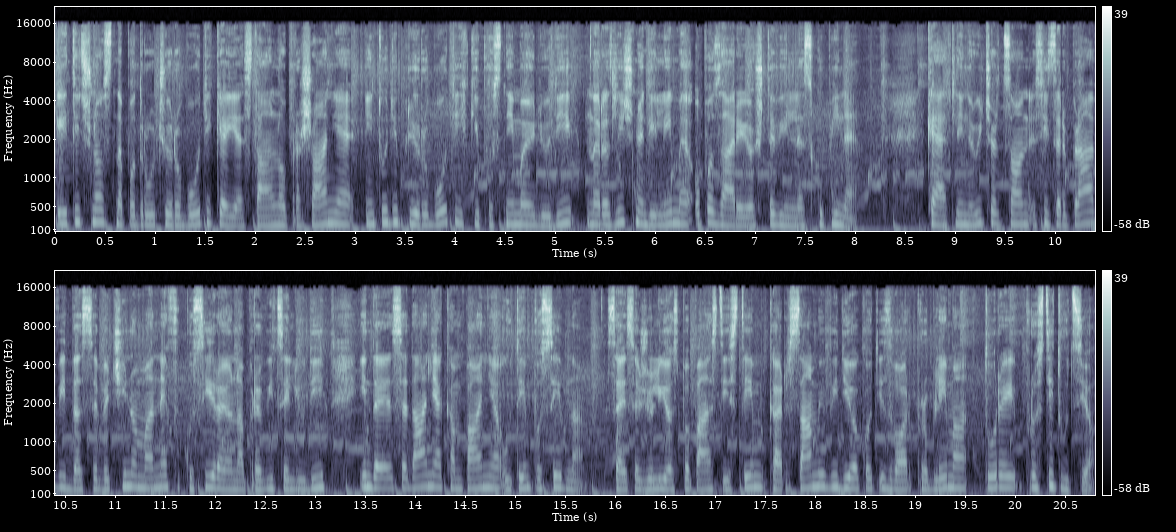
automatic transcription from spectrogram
Etičnost na področju robotike je stalno vprašanje in tudi pri robotih, ki posnemajo ljudi, na različne dileme opozarjajo številne skupine. Kathleen Richardson sicer pravi, da se večinoma ne fokusirajo na pravice ljudi in da je sedanja kampanja v tem posebna, saj se želijo spopasti s tem, kar sami vidijo kot izvor problema, torej prostitucijo.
